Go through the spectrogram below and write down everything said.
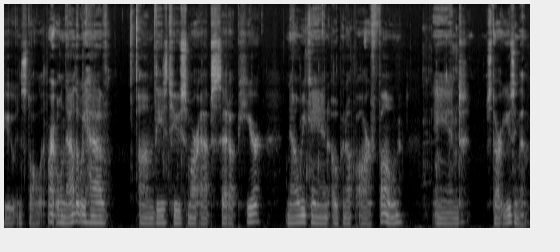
to install it. All right, well now that we have um, these two smart apps set up here, now we can open up our phone and start using them.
